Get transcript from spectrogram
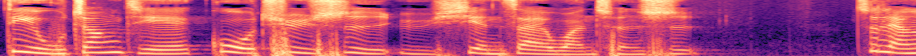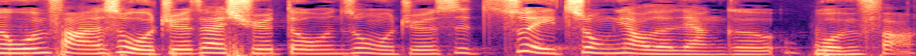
第五章节过去式与现在完成式。这两个文法呢，是我觉得在学德文中，我觉得是最重要的两个文法。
